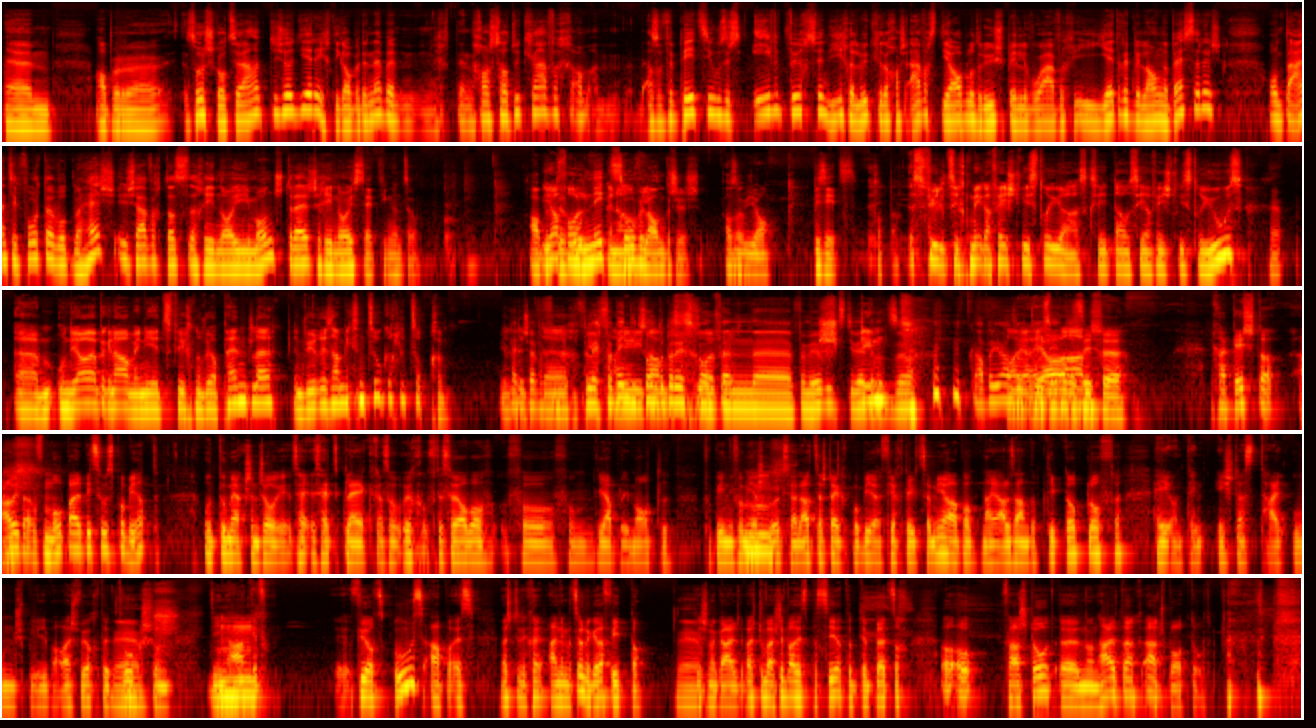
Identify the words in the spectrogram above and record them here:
Ähm, aber äh, sonst geht es ja halt schon in die Richtung. Aber dann, eben, dann kannst du halt wirklich einfach. Also für PC-User ist es ewig Füchs, finde ich. Weil wirklich, da kannst du einfach das Diablo 3 spielen, wo einfach in jeder Belange besser ist. Und der einzige Vorteil, den du noch hast, ist einfach, dass du ein neue Monster hast, ein neues Setting und so. Aber ja, voll, nicht genau. so viel anders ist. Also, ja. Bis jetzt. Es fühlt sich mega fest wie es 3 an. Es sieht auch sehr fest wie es 3 aus. Ja. Ähm, und ja, eben genau, wenn ich jetzt vielleicht noch pendeln würde, dann würde ich es im Zug ein bisschen zocken. Hättest dort, äh, vielleicht Verbindungsunterbrüche und dann äh, vermöbelst du die wieder und so. Aber ja, oh, ja, ja das ist. Äh, ich habe gestern auch wieder auf dem Mobile bisschen ausprobiert. Und du merkst dann schon, es, es hat gelegt. Also ich auf den Server von, vom Diablo Immortal. Die Verbindung von mir mhm. ist gut. Ich habe auch zuerst gedacht, probiere, vielleicht liegt es an mir, aber nein, alles andere tiptop gelaufen. Hey, und dann ist das Teil unspielbar. Weißt du, wirklich, du drückst ja. und die mhm. Angriff führt es aus, aber es, weißt du, die Animation geht auch weiter. Ja. Das ist noch geil. Weißt, du weißt nicht, was jetzt passiert und dann plötzlich, oh oh, fast tot, äh, noch ein Halttank, ah, Sport tot.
